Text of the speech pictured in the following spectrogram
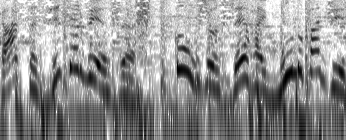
Carta de Cerveja, com José Raimundo Padilha.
